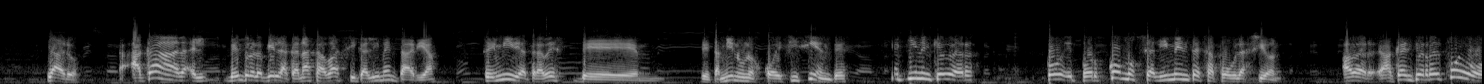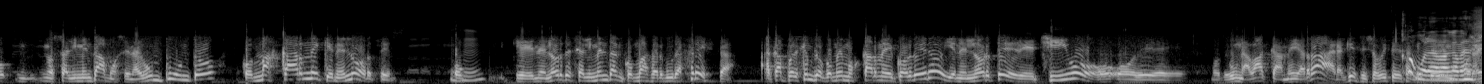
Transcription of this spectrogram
Claro, acá dentro de lo que es la canasta básica alimentaria, se mide a través de, también unos coeficientes que tienen que ver por cómo se alimenta esa población. A ver, acá en Tierra del Fuego nos alimentamos en algún punto con más carne que en el norte que en el norte se alimentan con más verdura fresca. Acá, por ejemplo, comemos carne de cordero y en el norte de chivo o, de, una vaca media rara, qué sé yo, ¿viste? ¿Cómo la vaca media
